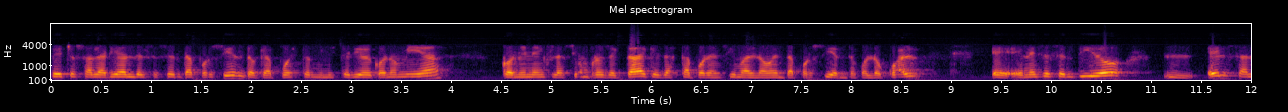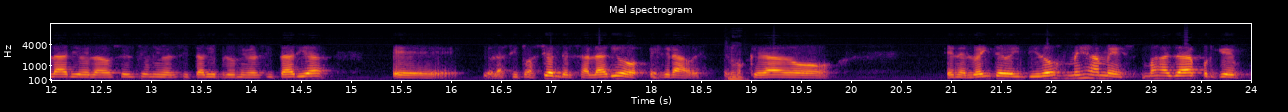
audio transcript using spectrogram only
techo salarial del 60% que ha puesto el Ministerio de Economía con una inflación proyectada que ya está por encima del 90%, con lo cual, eh, en ese sentido, el salario de la docencia universitaria y preuniversitaria, eh, la situación del salario es grave. Hemos quedado en el 2022 mes a mes, más allá porque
